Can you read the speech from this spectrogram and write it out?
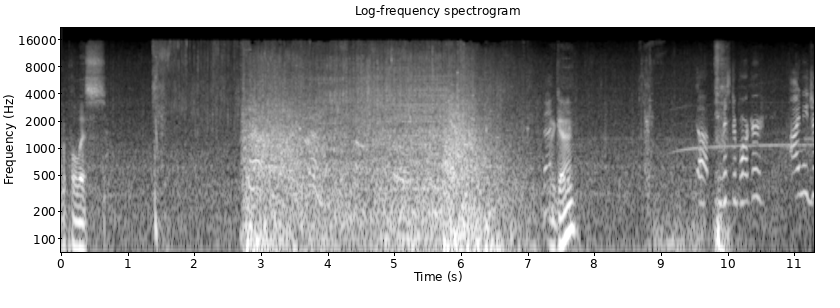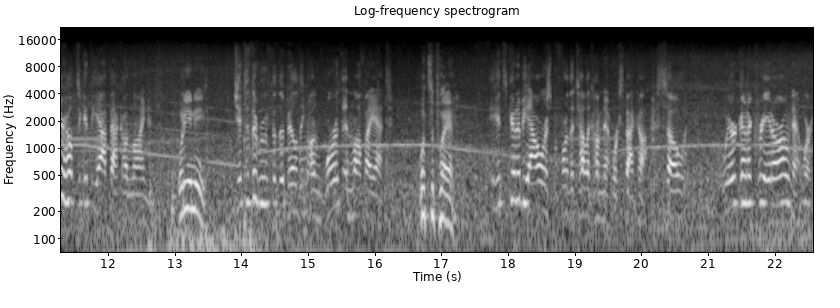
I'll pull this. There we go. Uh, Mr. Parker, I need your help to get the app back online. What do you need? Get to the roof of the building on Worth and Lafayette. What's the plan? It's gonna be hours before the telecom network's back up, so we're gonna create our own network.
